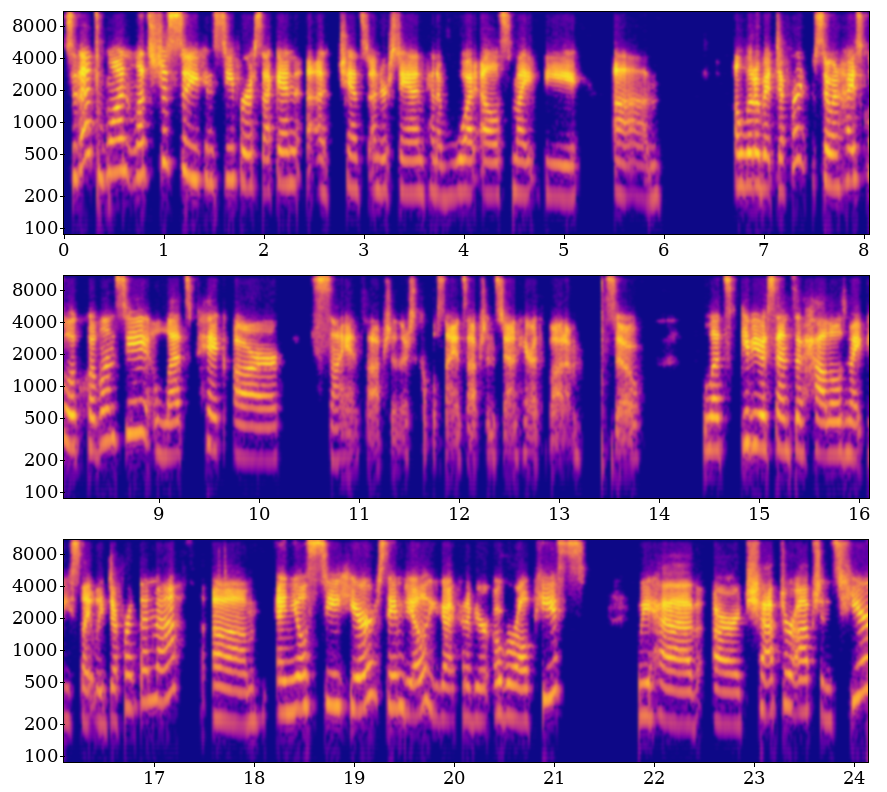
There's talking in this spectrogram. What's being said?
So that's one, let's just so you can see for a second, a chance to understand kind of what else might be um, a little bit different. So in high school equivalency, let's pick our science option. There's a couple science options down here at the bottom. So let's give you a sense of how those might be slightly different than math. Um, and you'll see here, same deal, you got kind of your overall piece. We have our chapter options here.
